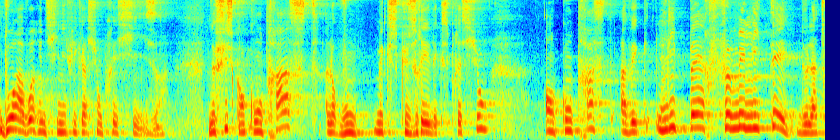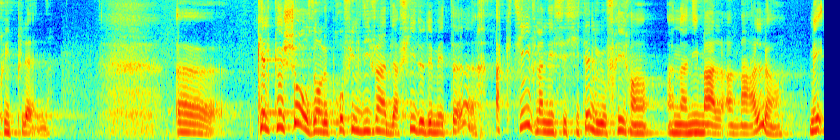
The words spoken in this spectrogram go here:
doit avoir une signification précise. Ne fût-ce qu'en contraste, alors vous m'excuserez l'expression, en contraste avec l'hyperfemélité de la triplaine. Euh, quelque chose dans le profil divin de la fille de Déméter active la nécessité de lui offrir un, animal, un mâle, mais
